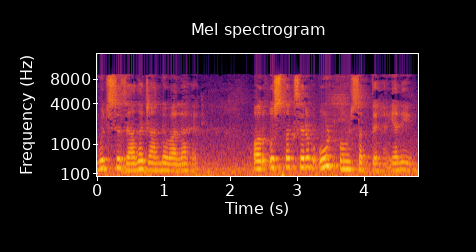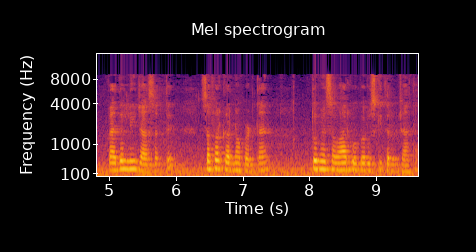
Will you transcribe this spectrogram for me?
مجھ سے زیادہ جاننے والا ہے اور اس تک صرف اونٹ پہنچ سکتے ہیں یعنی پیدل نہیں جا سکتے، سفر کرنا پڑتا ہے، تو میں سوار ہو کر اس کی طرف جاتا۔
